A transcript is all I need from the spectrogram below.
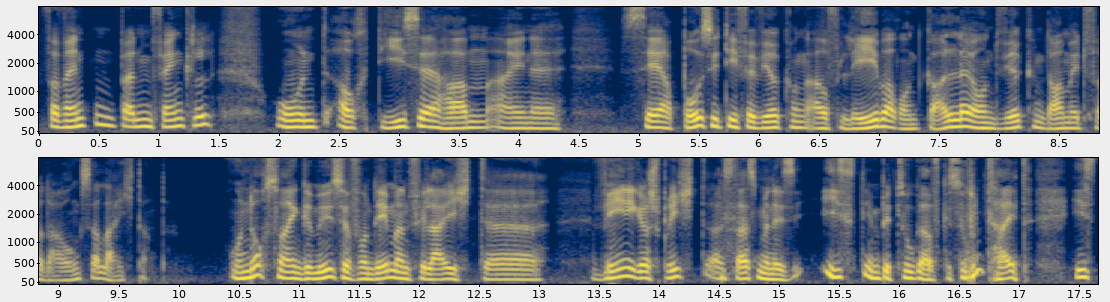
verwenden beim Fenkel. Und auch diese haben eine sehr positive Wirkung auf Leber und Galle und wirken damit verdauungserleichternd. Und noch so ein Gemüse, von dem man vielleicht äh, weniger spricht, als dass man es isst in Bezug auf Gesundheit, ist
